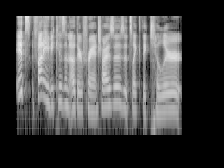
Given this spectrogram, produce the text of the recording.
It's funny because in other franchises it's like the killer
